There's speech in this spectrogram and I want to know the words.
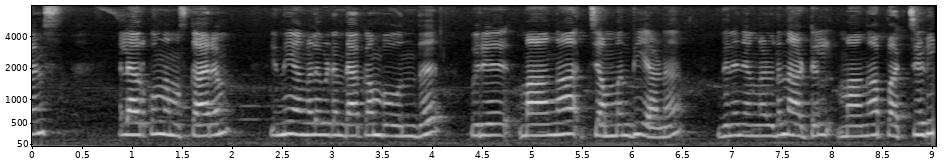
ഫ്രണ്ട്സ് എല്ലാവർക്കും നമസ്കാരം. ഇന്ന് ഞങ്ങൾ ഇവിടെ ഉണ്ടാക്കാൻ പോകുന്നത് ഒരു മാങ്ങ ചമ്മന്തിയാണ്. ഇതിന് ഞങ്ങളുടെ നാട്ടിൽ മാങ്ങ പച്ചടി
